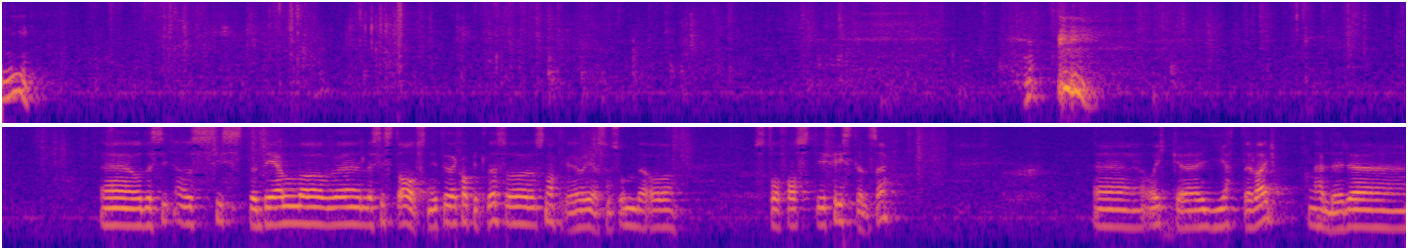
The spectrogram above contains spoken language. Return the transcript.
9. og det, siste del av, eller siste avsnitt i det kapitlet så snakker Jesus om det å stå fast i fristelse. Eh, og ikke gi etter der, men heller eh,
